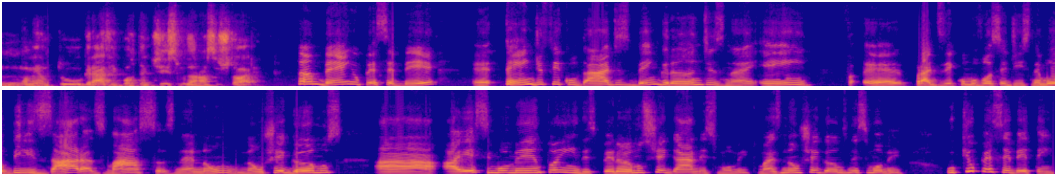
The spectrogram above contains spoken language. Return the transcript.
um momento grave, importantíssimo da nossa história. Também o PCB é, tem dificuldades bem grandes né, em, é, para dizer, como você disse, né, mobilizar as massas, né, não, não chegamos a, a esse momento ainda, esperamos chegar nesse momento, mas não chegamos nesse momento. O que o PCB tem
